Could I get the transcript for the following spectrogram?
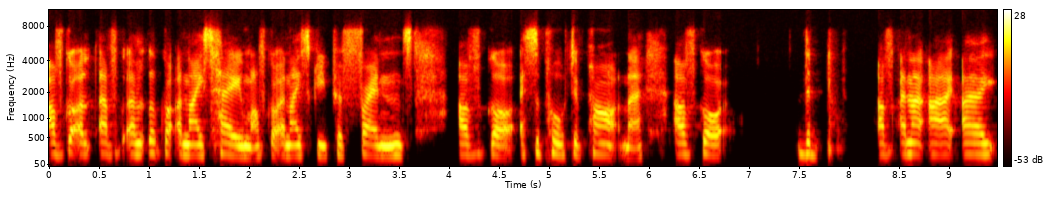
I've got a, I've, I've got a nice home. I've got a nice group of friends. I've got a supportive partner. I've got the I've, and I, I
